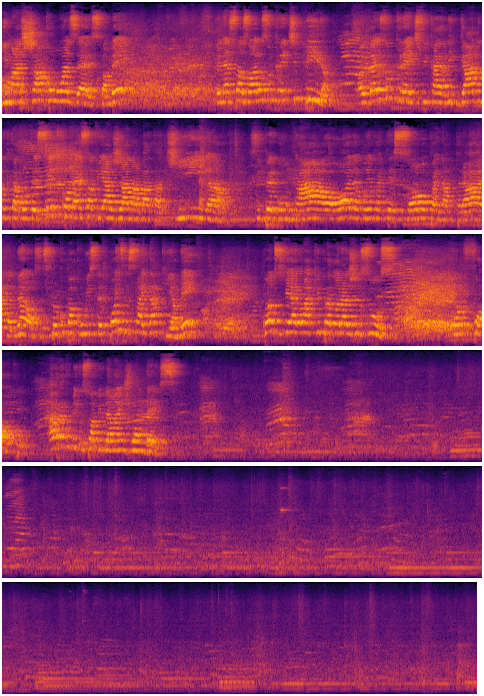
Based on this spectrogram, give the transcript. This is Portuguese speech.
e marchar como um exército, amém? Porque nessas horas o crente pira. Ao invés do crente ficar ligado no que está acontecendo, começa a viajar na batatinha, se perguntar, olha, amanhã vai ter sol ir na praia. Não, você se preocupa com isso depois de sair daqui, amém? amém. Quantos vieram aqui para adorar Jesus? Amém. Então, foco. Abra comigo sua Bíblia lá em João 10.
